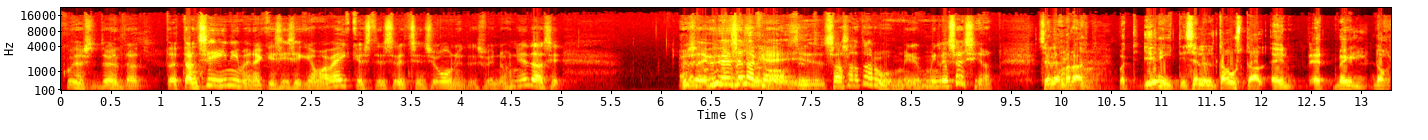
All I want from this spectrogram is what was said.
kuidas nüüd öelda, et ta on see inimene, kes isegi oma väikestes retsensioonides või noh, nii edasi ühesõnaga, sa saad aru, milles asi on. sellepärast, vot eriti sellel taustal, et meil noh,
